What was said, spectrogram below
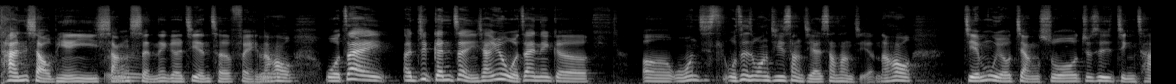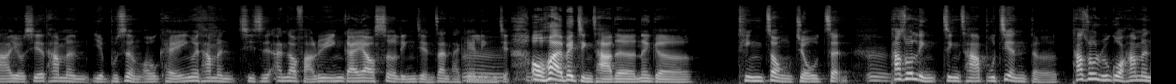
贪小便宜想省那个计程车费，嗯、然后我在呃就更正一下，因为我在那个呃我忘记我真的是忘记是上集还是上上集了，然后。节目有讲说，就是警察有些他们也不是很 OK，因为他们其实按照法律应该要设临检站才可以临检。哦，后来被警察的那个听众纠正，嗯、他说领警察不见得，他说如果他们，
